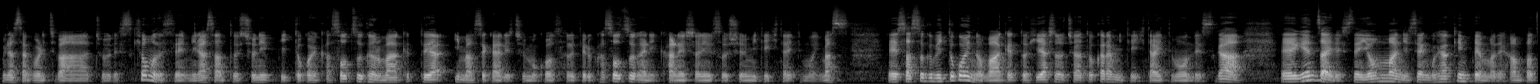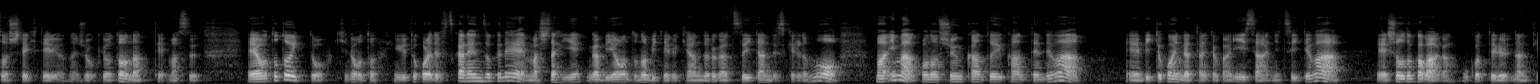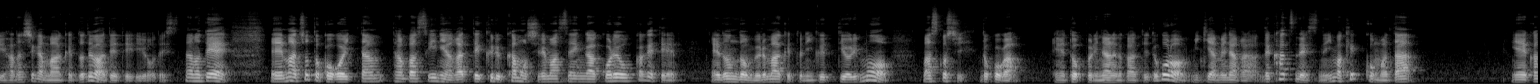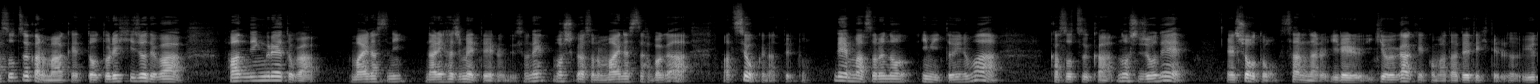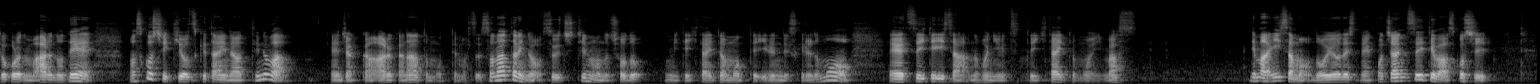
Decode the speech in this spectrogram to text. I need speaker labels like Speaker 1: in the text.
Speaker 1: 皆さんこんにちは、ジョーです。今日もですね、皆さんと一緒にビットコイン仮想通貨のマーケットや今世界で注目をされている仮想通貨に関連したニュースを一緒に見ていきたいと思います。えー、早速ビットコインのマーケット、冷やしのチャートから見ていきたいと思うんですが、えー、現在ですね、42,500近辺まで反発をしてきているような状況となっています。えー、おとといと昨日というところで2日連続で、まあ、下髭がビヨーンと伸びているキャンドルが続いたんですけれども、まあ、今この瞬間という観点では、えー、ビットコインだったりとかイーサーについては、えショートカバーが起こっているなんていう話がマーケットでは出ているようです。なので、えまあちょっとここ一旦単発的に上がってくるかもしれませんが、これを追っかけて、えどんどんブルーマーケットに行くっていうよりも、まあ少しどこがトップになるのかっていうところを見極めながら、で、かつですね、今結構また、え仮想通貨のマーケット、取引所では、ファンディングレートがマイナスになり始めているんですよね。もしくはそのマイナス幅が強くなっていると。で、まあそれの意味というのは、仮想通貨の市場でショートをさらなる入れる勢いが結構また出てきているというところでもあるので、まあ、少し気をつけたいなっていうのは若干あるかなと思ってます。そのあたりの数値っていうのも後ほど見ていきたいと思っているんですけれども、えー、続いてイーサの方に移っていきたいと思います。で、まあイーサも同様ですね。こちらについては少し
